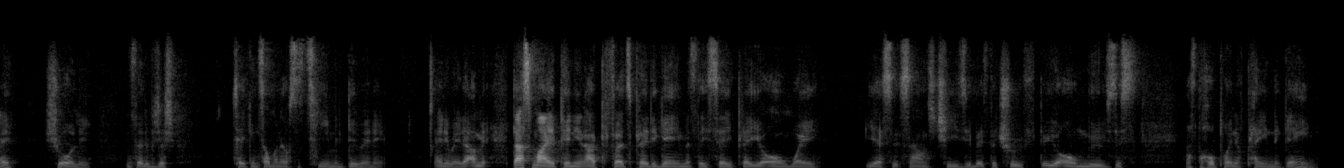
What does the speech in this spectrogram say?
eh? Surely, instead of just taking someone else's team and doing it. Anyway, I mean, that's my opinion. I prefer to play the game, as they say, play your own way, Yes, it sounds cheesy, but it's the truth. Do your own moves. This, that's the whole point of playing the game.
